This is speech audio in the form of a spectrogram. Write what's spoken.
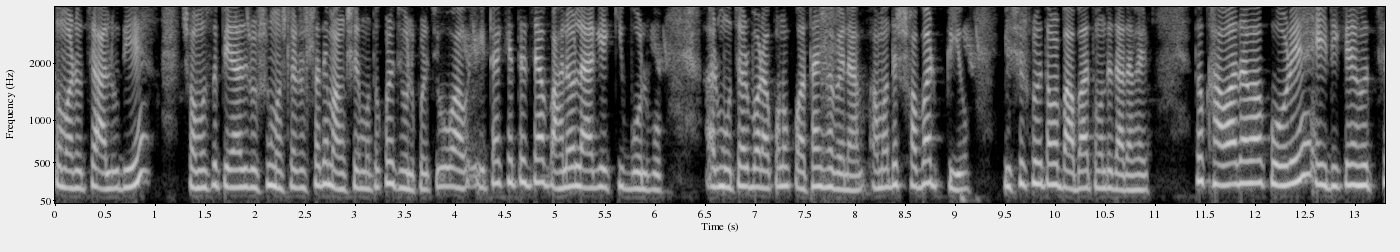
তোমার হচ্ছে আলু দিয়ে সমস্ত পেঁয়াজ, রসুন, মশলা টসলা দিয়ে মাংসের মতো করে ঝোল করেছি। ও এটা খেতে যা ভালো লাগে, কি বলব? আর মোচার বড়া কোনো কথাই হবে না। আমাদের সবার প্রিয়, বিশেষ করে তোমার বাবা, তোমাদের দাদাভাই। তো খাওয়া দাওয়া করে এইদিকে হচ্ছে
